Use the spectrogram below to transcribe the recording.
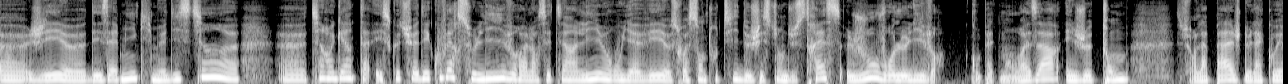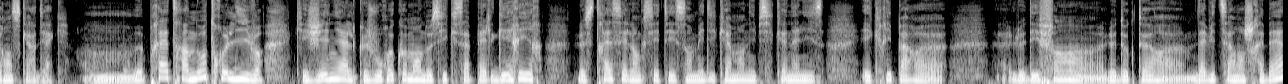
euh, j'ai euh, des amis qui me disent tiens, euh, tiens regarde, est-ce que tu as découvert ce livre? Alors c'était un livre où il y avait 60 outils de gestion du stress. J'ouvre le livre complètement au hasard et je tombe sur la page de la cohérence cardiaque. On me prête un autre livre qui est génial, que je vous recommande aussi, qui s'appelle Guérir le stress et l'anxiété sans médicaments ni psychanalyse, écrit par euh, le défunt, euh, le docteur euh, David Servan-Schreiber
